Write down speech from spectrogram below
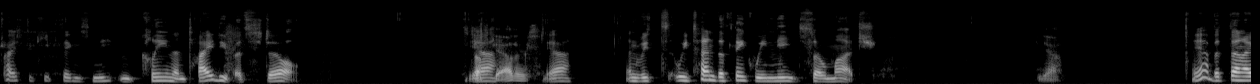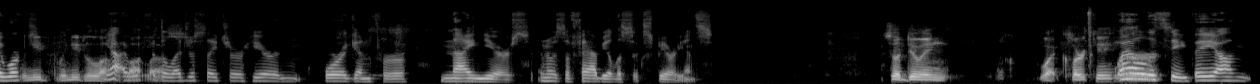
tries to keep things neat and clean and tidy, but still. Stuff yeah, gathers. yeah, and we we tend to think we need so much. Yeah. Yeah, but then I worked. We need we need a lot. yeah, I lot worked for the legislature here in Oregon for nine years, and it was a fabulous experience. So doing what clerking? Well, or- let's see. They um,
